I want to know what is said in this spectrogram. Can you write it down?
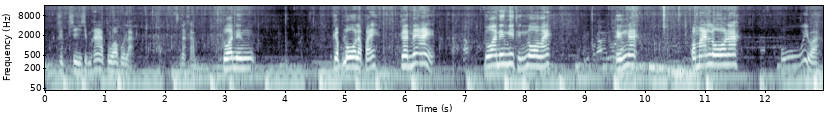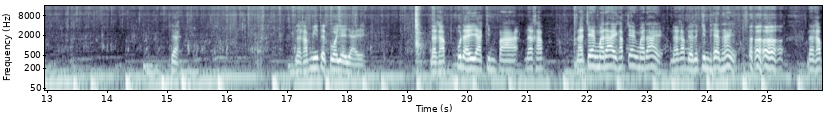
10 14 15 ตัวพุ่นละนะครับ ตัวหนึ่งเกือบโลแหละไป เกินไหม่ไอ้ตัวหนึ่งนี่ถึงโลไหม ถึงนะ ประมาณโลนะโอ้ยวะ จ้ะนะครับ มีแต่ตัวใหญ่ ๆนะครับ ผู้ใดอยากกินปลานะครับนะแจ้งมาได้ครับแจ้งมาได้นะครับ เดี๋ยวจะกินแทนให้นะครับ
